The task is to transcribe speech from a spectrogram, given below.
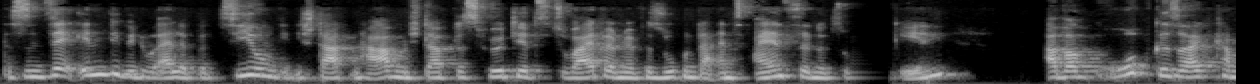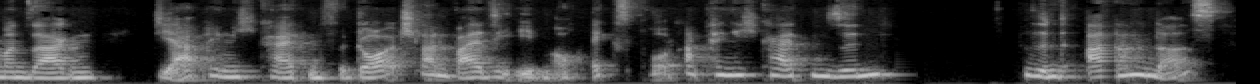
Das sind sehr individuelle Beziehungen, die die Staaten haben. Ich glaube, das führt jetzt zu weit, wenn wir versuchen, da ins Einzelne zu gehen. Aber grob gesagt kann man sagen, die Abhängigkeiten für Deutschland, weil sie eben auch Exportabhängigkeiten sind, sind anders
